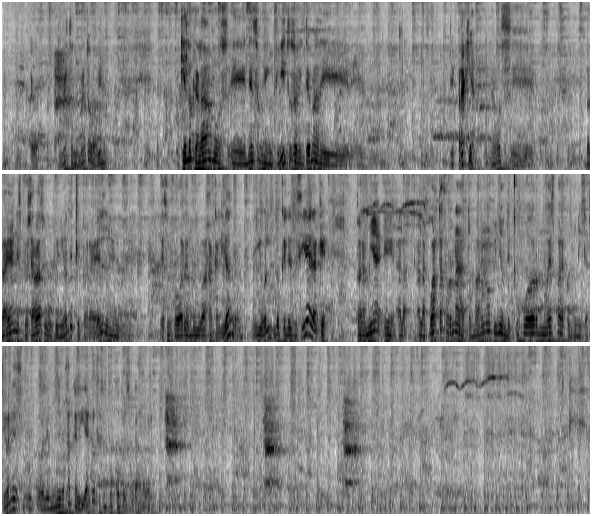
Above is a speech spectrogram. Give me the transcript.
pero en este momento va bien. ¿Qué es lo que hablábamos eh, Nelson en Infinito sobre el tema de, de, de Praquia? Eh, Brian expresaba su opinión de que para él es un jugador de muy baja calidad. Y yo lo que les decía era que para mí eh, a, la, cuarta jornada tomar una opinión de que un jugador no es para comunicaciones o, de muy baja calidad creo que es un poco apresurado.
